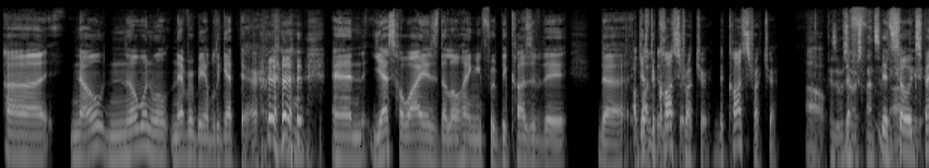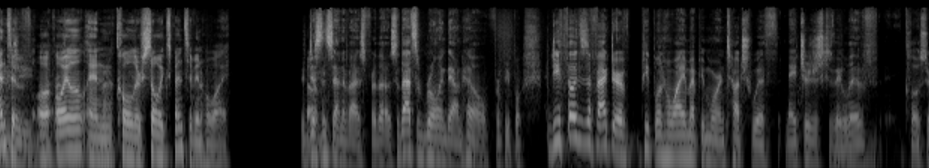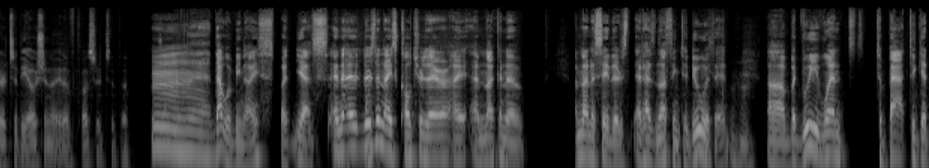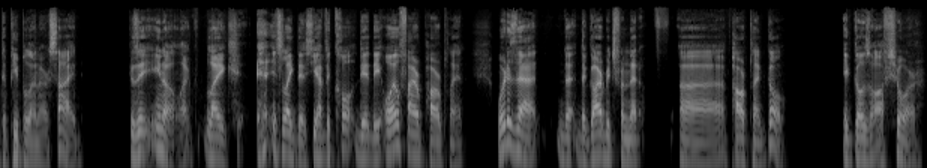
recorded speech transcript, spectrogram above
Uh, no, no one will never be able to get there. and yes, Hawaii is the low hanging fruit because of the the just the cost structure. The cost structure. Oh, because it was The so expensive. It's so expensive. O- Oil and Right. coal are so expensive in Hawaii. You're disincentivized for those, so that's rolling downhill for people. Do you feel like there's a factor of people in Hawaii might be more in touch with nature just because they live closer to the ocean, they live closer to the Mm, eh, that would be nice, but yes, and uh, there's a nice culture there. I, I'm not gonna, I'm not gonna say there's it has nothing to do with it, uh, but we went to bat to get the people on our side because you know, like like it's like this: you have the coal, the, the oil fire power plant. Where does that the the garbage from that uh, power plant go? It goes offshore,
